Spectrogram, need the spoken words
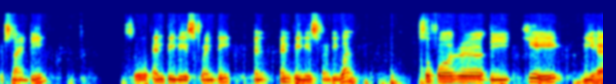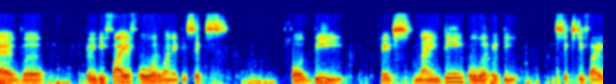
It's 19. So NPV is 20 and NPV is 21. So for uh, the K, we have uh, 25 over 186. For B, it's 19 over 80 65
